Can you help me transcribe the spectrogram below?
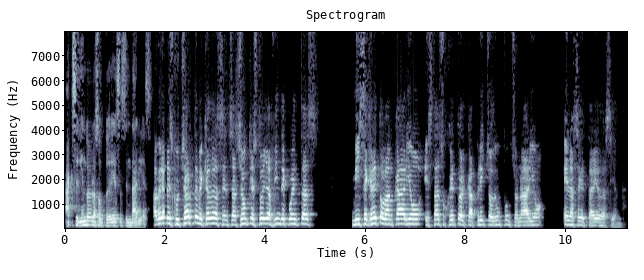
accediendo las autoridades hacendarias. A ver, al escucharte me queda la sensación que estoy a fin de cuentas mi secreto bancario está sujeto al capricho de un funcionario en la Secretaría de Hacienda.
